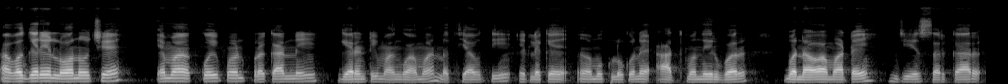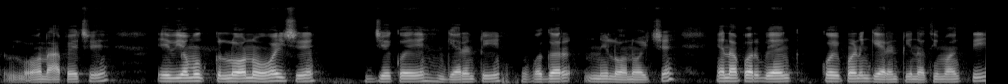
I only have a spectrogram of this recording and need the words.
આ વગેરે લોનો છે, એમાં કોઈ પણ પ્રકારની ગેરંટી માંગવામાં નથી આવતી. એટલે કે અમુક લોકોને આત્મનિર્ભર બનાવવા માટે જે સરકાર લોન આપે છે, એવી અમુક લોનો હોય છે, જે કોઈ ગેરંટી વગરની લોન હોય છે. એના પર બેંક કોઈ પણ ગેરંટી નથી માંગતી.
